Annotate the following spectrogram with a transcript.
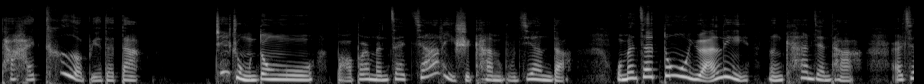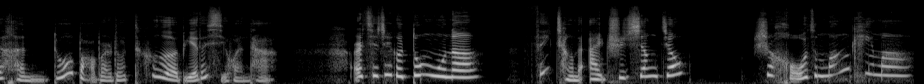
它还特别的大。这种动物，宝贝儿们在家里是看不见的，我们在动物园里能看见它，而且很多宝贝儿都特别的喜欢它。而且这个动物呢，非常的爱吃香蕉，是猴子 monkey 吗？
